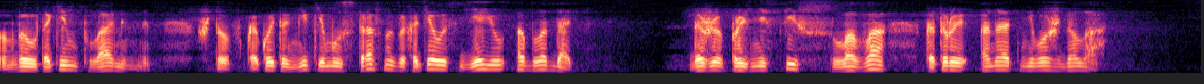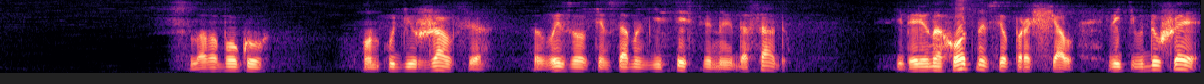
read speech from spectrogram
Он был таким пламенным, что в какой-то миг ему страстно захотелось ею обладать, даже произнести слова, которые она от него ждала. Слава Богу, он удержался, вызвав тем самым естественную досаду. Теперь он охотно все прощал, ведь в душе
